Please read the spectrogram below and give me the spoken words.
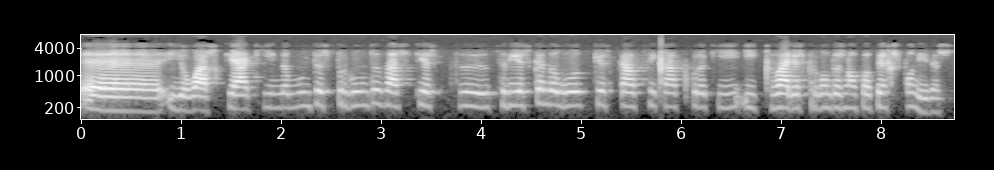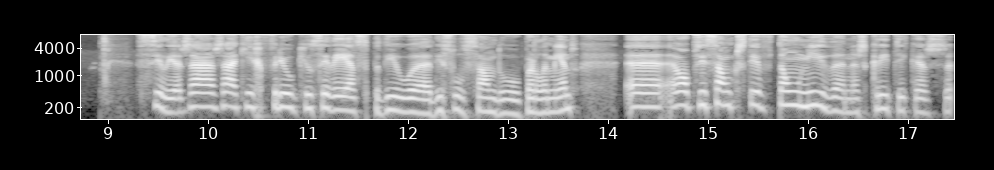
Eh, e eu acho que há aqui ainda muitas perguntas. Acho que este seria escandaloso que este caso ficasse por aqui e que várias perguntas não fossem respondidas. Cecília, já, já aqui referiu que o CDS pediu a dissolução do Parlamento. Uh, a oposição que esteve tão unida nas críticas uh,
